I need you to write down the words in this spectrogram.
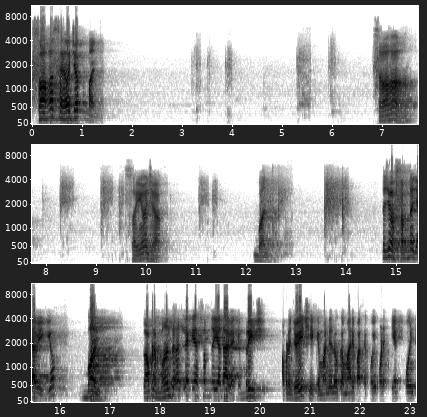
સહસંયોજક બંધ. સહ સંયોજક. બંધ. તો જો શબ્દ જ આવી ગયો, બંધ. તો આપણે બંધ એટલે કે શબ્દ યાદ આવે કે બ્રિજ. આપણે જોઈએ છીએ કે માની લો કે મારી પાસે કોઈ પણ એક પોઈન્ટ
